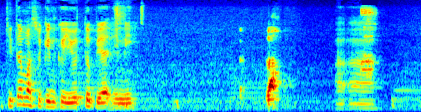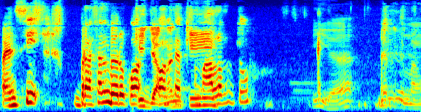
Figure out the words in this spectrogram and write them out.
kita masukin ke YouTube ya ini. lah Ah, ah. Apaan sih? Perasaan baru ko- Ki, konsep Ki. semalam tuh. Iya, kan emang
